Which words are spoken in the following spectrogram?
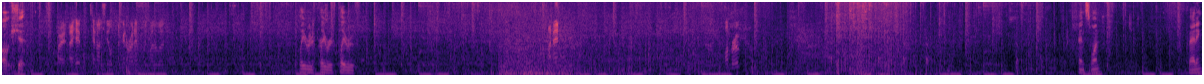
Oh shit. Alright, I hit 10 on shield. I'm gonna run him with my look. Play roof, play roof, play roof. I'm in. One broke. Fence one. Batting.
